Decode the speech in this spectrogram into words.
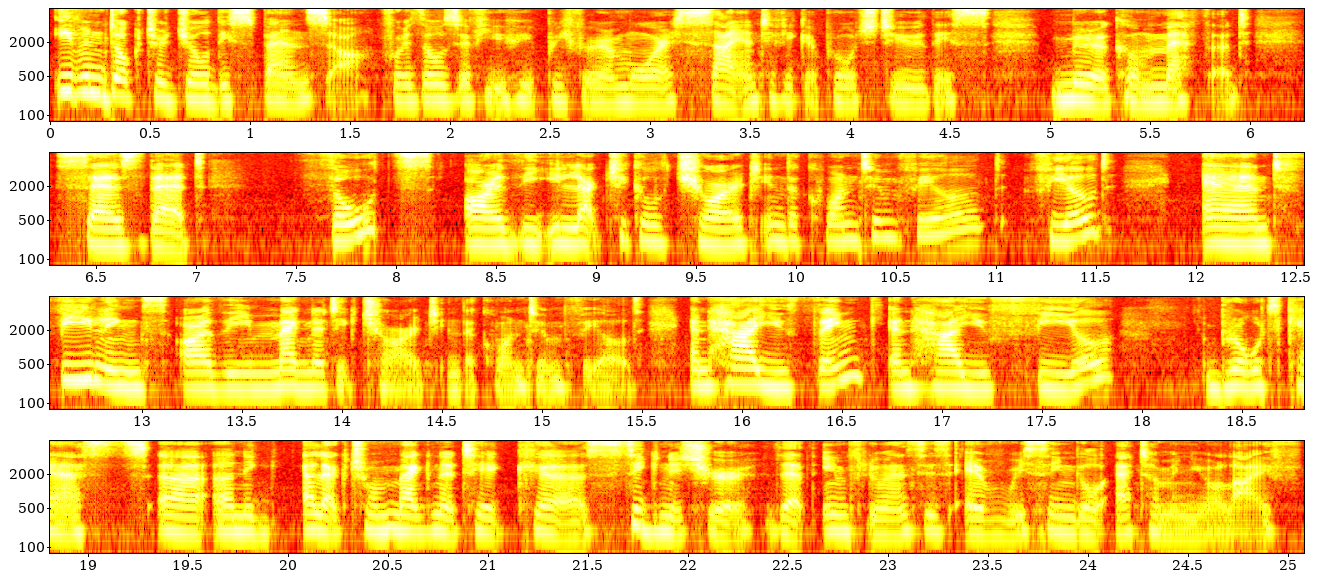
Even Dr. Joe Dispenza, for those of you who prefer a more scientific approach to this miracle method, says that thoughts are the electrical charge in the quantum field, field and feelings are the magnetic charge in the quantum field. And how you think and how you feel broadcasts uh, an electromagnetic uh, signature that influences every single atom in your life.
